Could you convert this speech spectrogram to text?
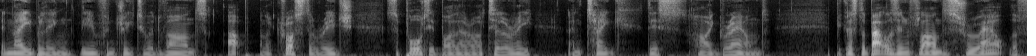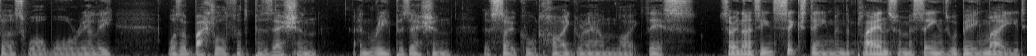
enabling the infantry to advance up and across the ridge, supported by their artillery, and take this high ground. Because the battles in Flanders throughout the First World War really was a battle for the possession and repossession of so called high ground like this. So in 1916, when the plans for Messines were being made,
